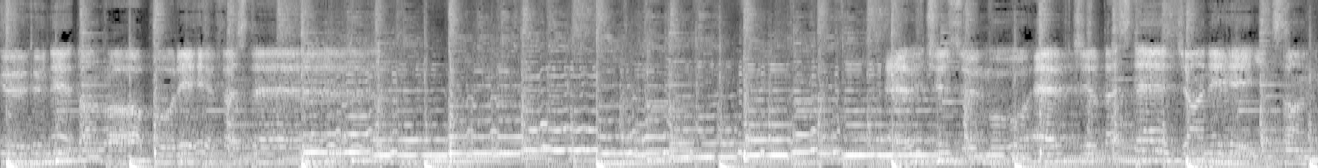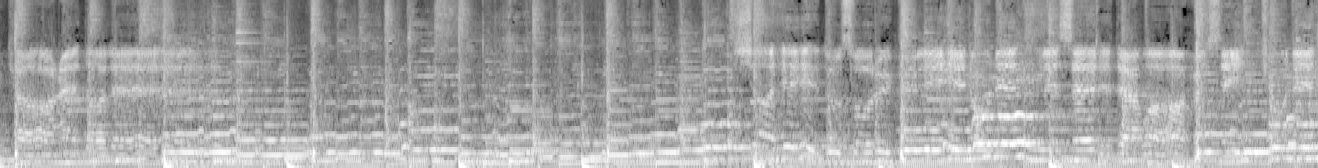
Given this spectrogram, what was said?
گهنه دان را پوری خسته ev çi insan ka edalet şahid û sor gulên nûnin li ser dewa Hüseyn çûnin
